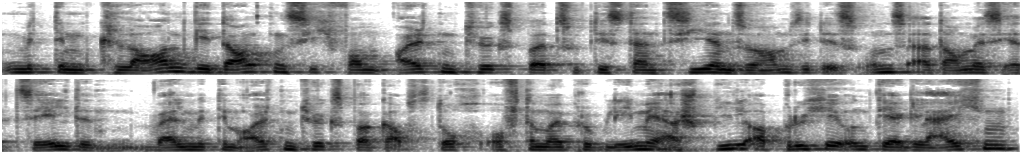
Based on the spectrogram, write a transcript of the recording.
mit dem klaren Gedanken, sich vom alten Türkspor zu distanzieren. So haben sie das uns auch damals erzählt, weil mit dem alten Türkspor gab es doch oft einmal Probleme, auch Spielabbrüche und dergleichen.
